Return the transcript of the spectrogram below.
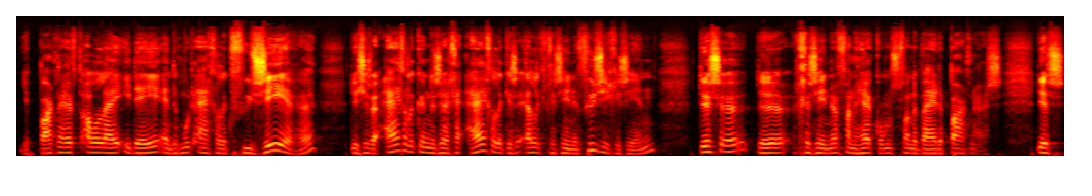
je partner heeft allerlei ideeën en dat moet eigenlijk fuseren. Dus je zou eigenlijk kunnen zeggen, eigenlijk is elk gezin een fusiegezin tussen de gezinnen van herkomst van de beide partners. Dus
